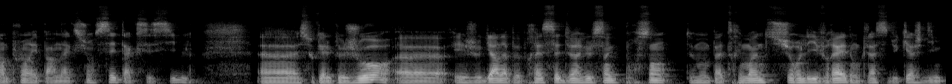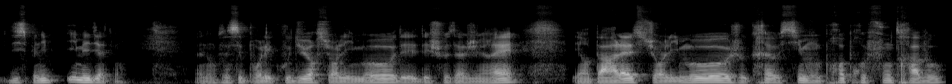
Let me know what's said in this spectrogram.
un plan épargne action, c'est accessible euh, sous quelques jours. Euh, et je garde à peu près 7,5% de mon patrimoine sur livret. Donc là, c'est du cash disponible immédiatement. Euh, donc ça, c'est pour les coups durs sur l'IMO, des, des, choses à gérer. Et en parallèle, sur l'IMO, je crée aussi mon propre fonds travaux.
